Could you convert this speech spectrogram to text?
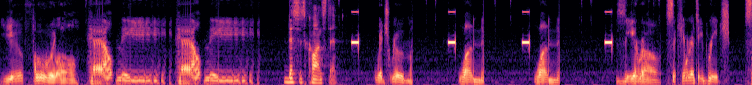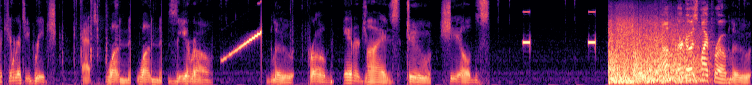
You fool. Help me. Help me. This is constant. Which room? One. One. Zero. Security breach. Security breach. At one one zero. Blue probe. Energize two shields. Oh, there goes my probe. Blue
